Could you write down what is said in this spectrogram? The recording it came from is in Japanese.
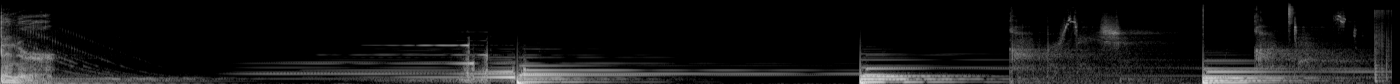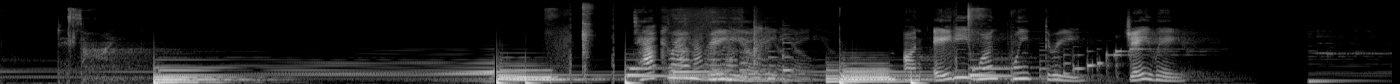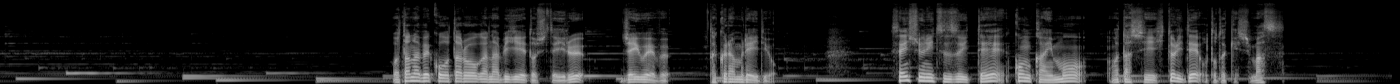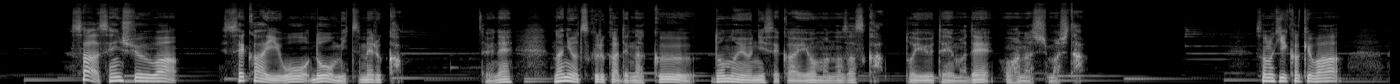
Spinner. 渡邉康太郎がナビゲートしている J-Wave タクラムレイディオ。先週に続いて今回も私一人でお届けします。さあ先週は世界をどう見つめるか。というね何を作るかでなくどのように世界を眼差すか。というテーマでお話ししました。そのきっかけは、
